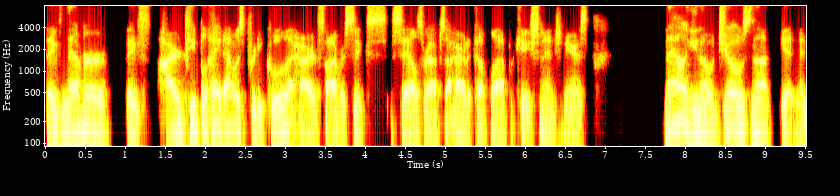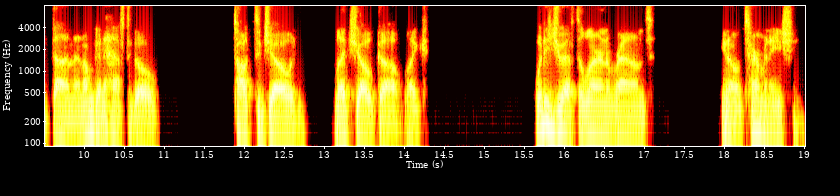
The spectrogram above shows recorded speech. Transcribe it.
They've never, they've hired people. Hey, that was pretty cool. I hired five or six sales reps. I hired a couple application engineers. Now, you know, Joe's not getting it done and I'm going to have to go talk to Joe and let Joe go. Like what did you have to learn around, you know, termination?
